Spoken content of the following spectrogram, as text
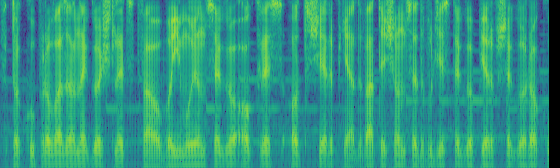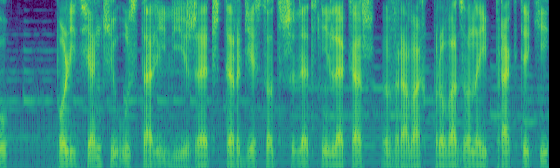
W toku prowadzonego śledztwa obejmującego okres od sierpnia 2021 roku policjanci ustalili, że 43-letni lekarz w ramach prowadzonej praktyki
